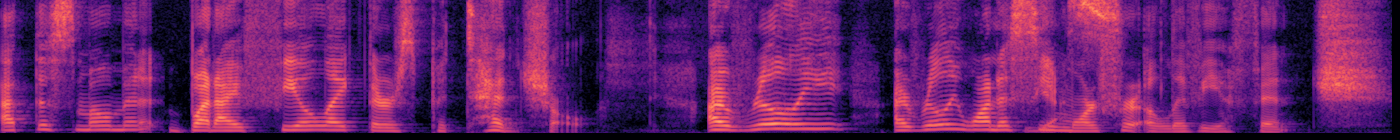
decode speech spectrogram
at this moment, but I feel like there's potential. I really I really want to see more for Olivia Finch.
